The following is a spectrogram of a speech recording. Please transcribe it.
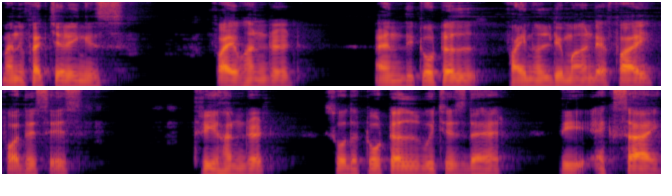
manufacturing is 500 and the total final demand Fi for this is 300. So, the total which is there the Xi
